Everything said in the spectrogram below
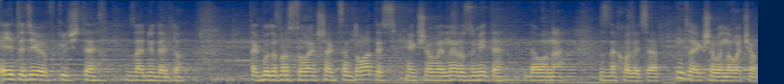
І тоді ви включите задню дельту. Так буде просто легше акцентуватись, якщо ви не розумієте, де вона знаходиться. Ну, це якщо ви новачок.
